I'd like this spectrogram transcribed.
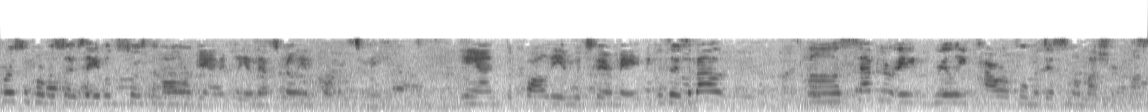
First and foremost, I was able to source them all organically, and that's really important to me. And the quality in which they're made, because there's about uh, seven or eight really powerful medicinal mushrooms.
